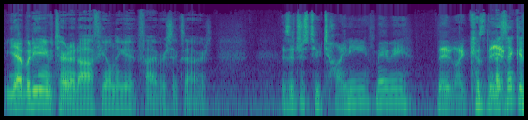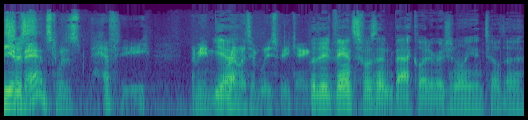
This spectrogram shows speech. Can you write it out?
Yeah, but you even if you turn it off, you only get five or six hours. is it just too tiny? Maybe they like because the I think the just- advanced was hefty. I mean, Yeah. relatively speaking, But the Advance wasn't backlit originally until the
